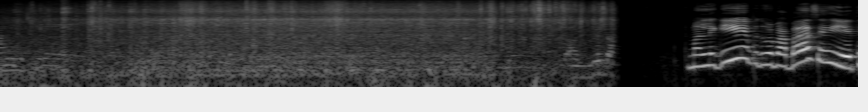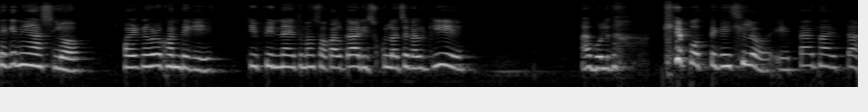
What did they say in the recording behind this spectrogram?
আমি। তোমার লেগে তোমার বাবা সেই এ থেকে নিয়ে আসলো। হরেকনগর ওখান থেকে। টিফিন নাই তোমার সকালকার স্কুল আছে কাল কি আর বলে দাও কে পড়তে গেছিল? এটা না এটা।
